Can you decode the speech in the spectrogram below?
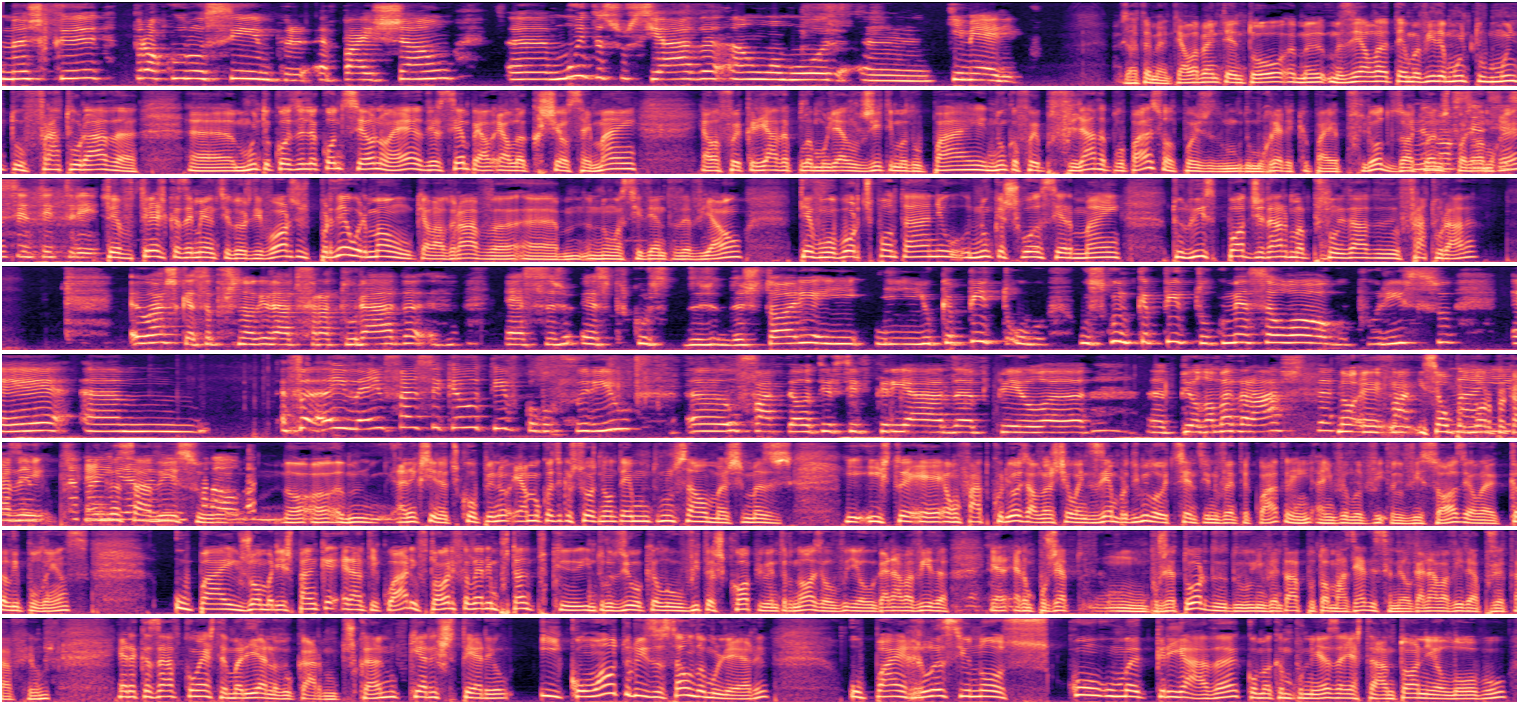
mas que procurou sempre a paixão muito associada a um amor quimérico. Exatamente, ela bem tentou, mas ela tem uma vida muito, muito fraturada. Uh, muita coisa lhe aconteceu, não é? Desde sempre. Ela, ela, cresceu sem mãe, ela foi criada pela mulher legítima do pai, nunca foi perfilhada pelo pai, só depois de, de morrer é que o pai a perfilhou, 18 anos depois de ela morrer. Teve três casamentos e dois divórcios, perdeu o irmão que ela adorava uh, num acidente de avião, teve um aborto espontâneo, nunca chegou a ser mãe. Tudo isso pode gerar uma personalidade fraturada? Eu acho que essa personalidade fraturada, esse, esse percurso da história e, e, o capítulo, o, o, segundo capítulo começa logo por isso, é um, a, infância que ela teve, como referiu, uh, o facto dela ter sido criada pela, uh, pela madrasta. Não, é, isso é um pormenor, por acaso, é, é engraçado isso. Oh, oh, Ana Cristina, desculpe, é uma coisa que as pessoas não têm muito noção, mas, mas isto é, é um fato curioso. Ela nasceu em dezembro de 1894, em, em Vila Viçosa, ela é calipulense. O pai, João Maria Espanca, era antiquário, fotógrafo, ele era importante porque introduziu aquele vitascópio entre nós, ele, ele ganhava vida, era, era, um, projeto, um projetor de, de, inventado por Thomas Edison, ele ganhava vida a projetar filmes. Era casado com esta Mariana do Carmo Toscano, que era estéril, e com autorização da mulher, o pai relacionou-se com uma criada, com uma camponesa, esta Antónia Lobo,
